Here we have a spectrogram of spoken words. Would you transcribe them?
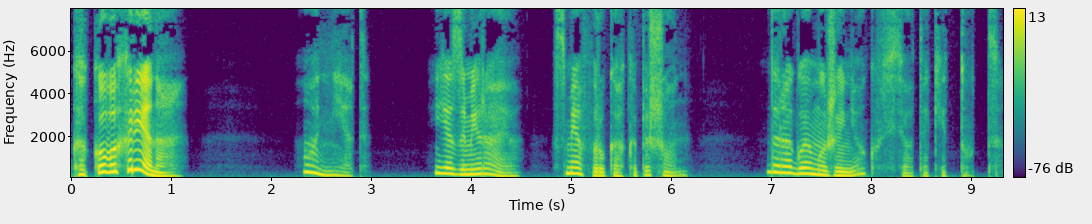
Какого хрена? О, нет. Я замираю, смяв в руках капюшон. Дорогой муженек все таки тут.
